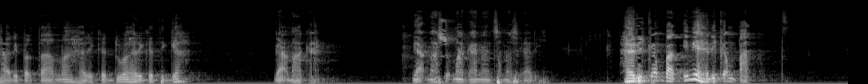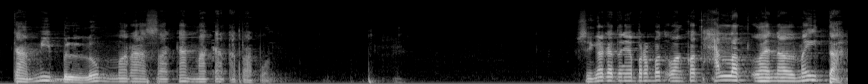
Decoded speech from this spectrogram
Hari pertama, hari kedua, hari ketiga nggak makan, nggak masuk makanan sama sekali. Hari keempat, ini hari keempat, kami belum merasakan makan apa pun. Sehingga katanya perempuan wangkot halat lanal maitah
